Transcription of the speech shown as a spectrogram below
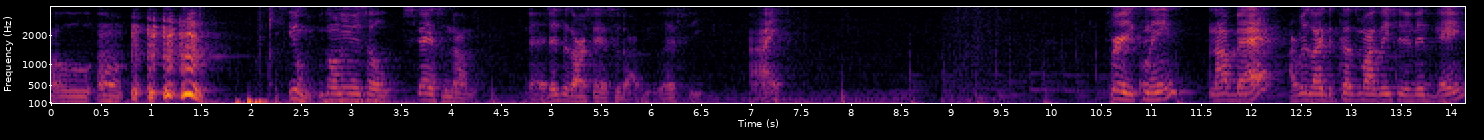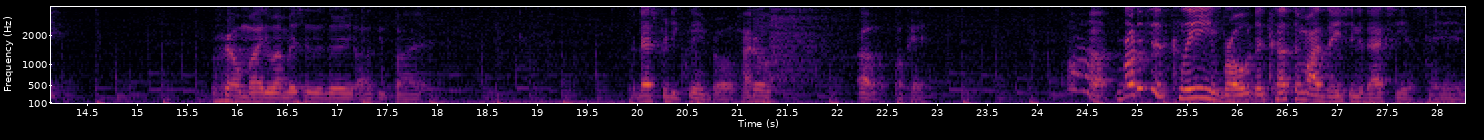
Oh, um, excuse me. We gonna name this whole Sand Tsunami. Yeah, this is our Sand Tsunami. Let's see. All right. Very clean. Not bad. I really like the customization in this game. Real mighty, my mission is already occupied that's pretty clean, bro. How do? Oh, okay. Oh, bro, this is clean, bro. The customization is actually insane.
